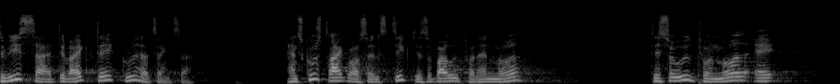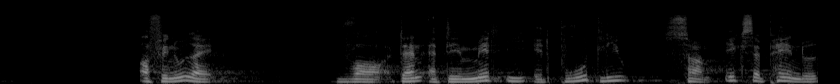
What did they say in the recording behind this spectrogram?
det viste sig, at det var ikke det, Gud havde tænkt sig. Han skulle strække vores elastik, det så bare ud på en anden måde. Det så ud på en måde af at finde ud af, hvordan at det er midt i et brudt liv, som ikke ser pænt ud,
